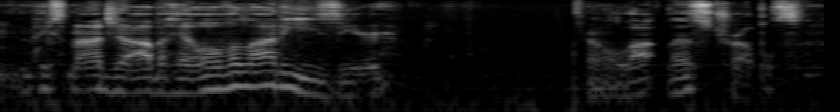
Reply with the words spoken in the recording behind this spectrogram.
It makes my job a hell of a lot easier. And a lot less troublesome.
